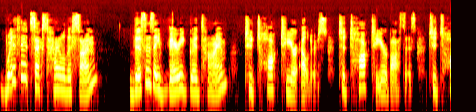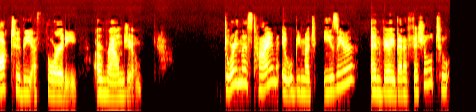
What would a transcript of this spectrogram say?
With it sextile the sun, this is a very good time to talk to your elders, to talk to your bosses, to talk to the authority around you. During this time, it will be much easier and very beneficial to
